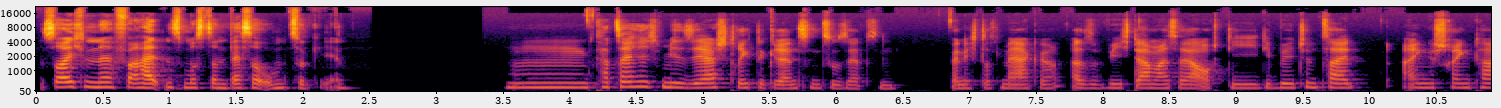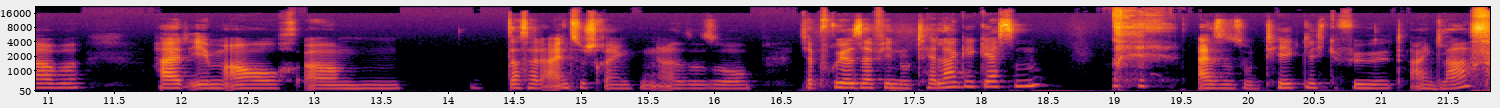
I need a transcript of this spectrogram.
solchen Verhaltensmustern besser umzugehen? Hm, tatsächlich mir sehr strikte Grenzen zu setzen, wenn ich das merke. Also wie ich damals ja auch die, die Bildschirmzeit eingeschränkt habe, halt eben auch ähm, das halt einzuschränken. Also so, ich habe früher sehr viel Nutella gegessen. Also so täglich gefühlt ein Glas.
